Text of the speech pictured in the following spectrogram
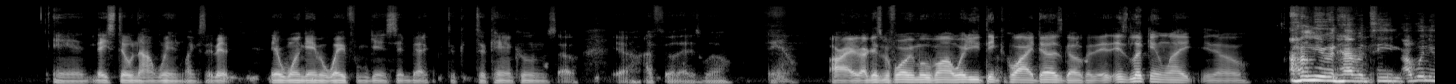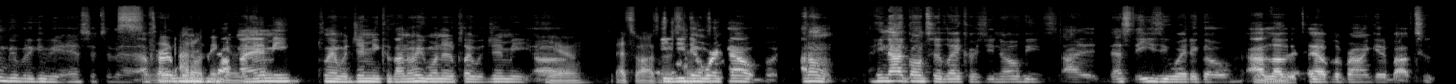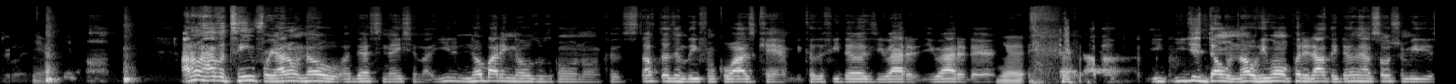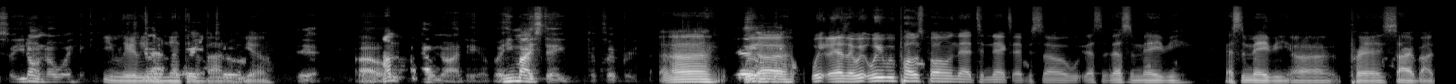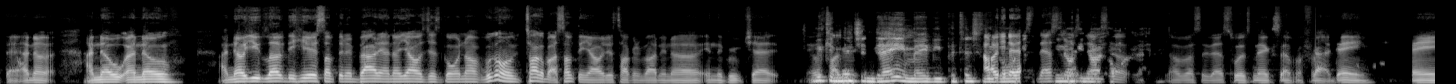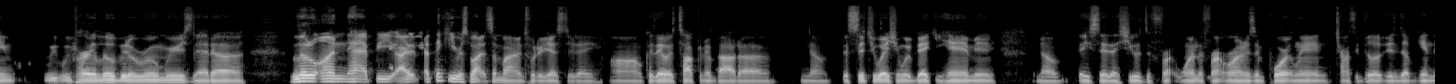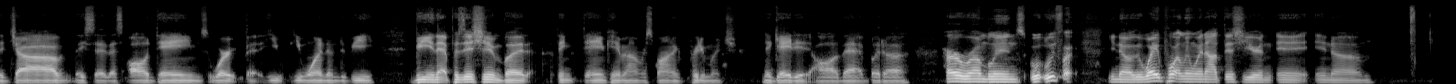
and they still not win. Like I said, they're they're one game away from getting sent back to, to Cancun. So yeah, I feel that as well. Damn. All right, I guess before we move on, where do you think Kawhi does go? Because it, it's looking like you know I don't even have a team. I wouldn't even be able to give you an answer to that. I've heard I don't think about Miami playing with Jimmy because I know he wanted to play with Jimmy. Uh, yeah, that's what I was. say. didn't work out, but I don't. He not going to the Lakers. You know, he's. I. That's the easy way to go. I Mhm. love it to help LeBron get about two, three. Yeah. Um, I don't have a team for you. I don't know a destination. Like you, nobody knows what's going on because stuff doesn't leave from Kawhi's camp. Because if he does, you out of you out of there. Yeah. And, uh, you, you just don't know. He won't put it out. They doesn't have social media, so you don't know what he. you literally know nothing about till- it. Yeah. Uh, I have no idea, but he might stay the Clippers. Uh, we uh, we as I- we we, postponed that to next episode. That's a, that's a maybe. That's a maybe. Uh, press. Sorry about that. I know. I know. I know. I know you'd love to hear something about it. I know y'all was just going off. We're gonna talk about something y'all were just talking about in uh in the group chat. We can talking- mention Dame maybe potentially. Oh yeah, that's that's you know what's next up. I was to say that's what's next up. I forgot. Dame. Dame. We we've heard a little bit of rumors that uh a little unhappy. I, I think he responded to somebody on Twitter yesterday. Um because they was talking about uh you know the situation with Becky Hammon. You know, they said that she was the front one of the front runners in Portland. Chauncey Billups ended up getting the job. They said that's all Dame's work that he he wanted him to be be in that position. But I think Dame came out and responded pretty much negated all that. But uh her rumblings, we, you know the way Portland went out this year in in, in um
